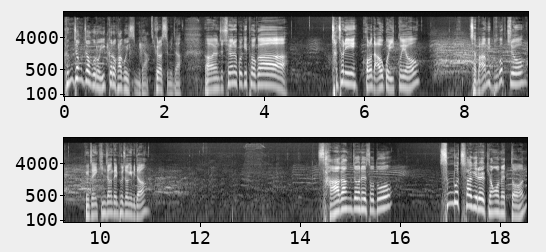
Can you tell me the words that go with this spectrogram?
긍정적으로 이끌어가고 있습니다. 그렇습니다. 어, 현재 최현우 골키퍼가 천천히 걸어 나오고 있고요. 자 마음이 무겁죠. 굉장히 긴장된 표정입니다. 4강전에서도 승부차기를 경험했던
